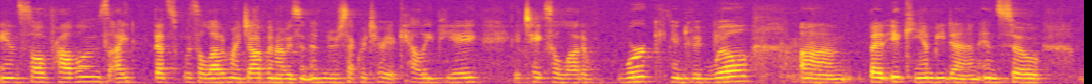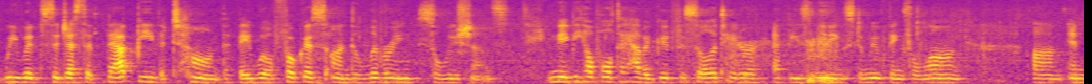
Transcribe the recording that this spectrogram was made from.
and solve problems. I, that was a lot of my job when I was an undersecretary at Cal EPA. It takes a lot of work and goodwill, um, but it can be done. And so we would suggest that that be the tone, that they will focus on delivering solutions. It may be helpful to have a good facilitator at these meetings to move things along um, and,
